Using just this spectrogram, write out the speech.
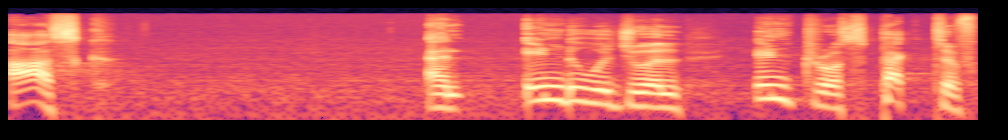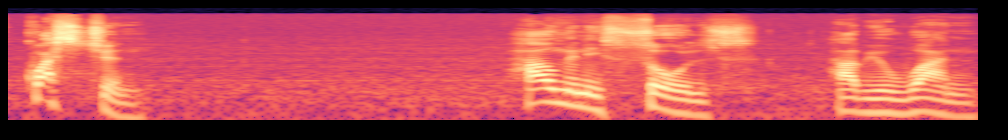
Ask an individual introspective question how many souls have you won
